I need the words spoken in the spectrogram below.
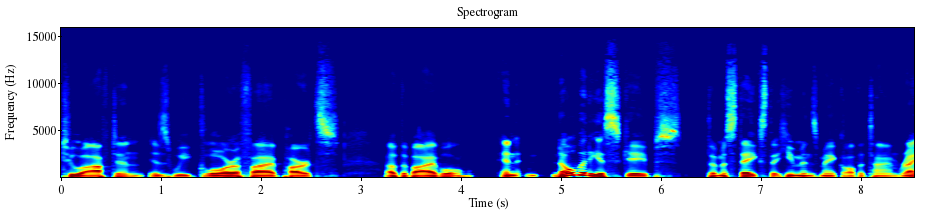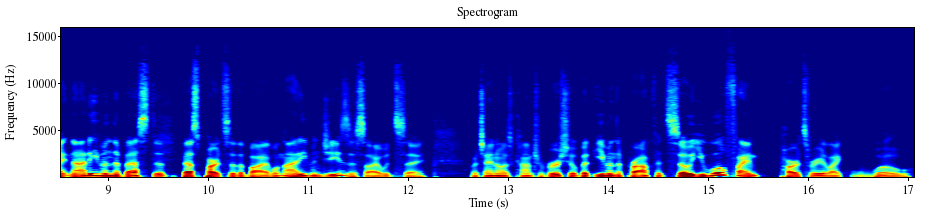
too often is we glorify parts of the Bible, and nobody escapes the mistakes that humans make all the time, right? Not even the best the best parts of the Bible, not even Jesus, I would say, which I know is controversial, but even the prophets. So you will find parts where you're like, "Whoa,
